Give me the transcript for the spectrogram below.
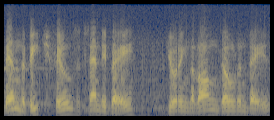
Then the beach fills at Sandy Bay during the long golden days.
